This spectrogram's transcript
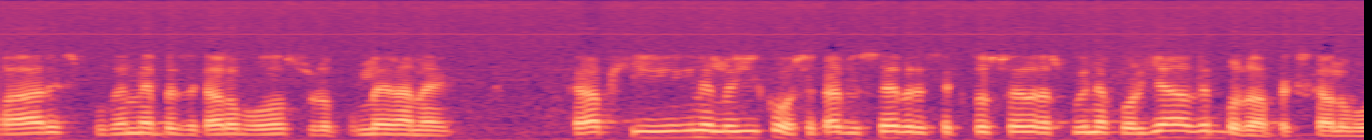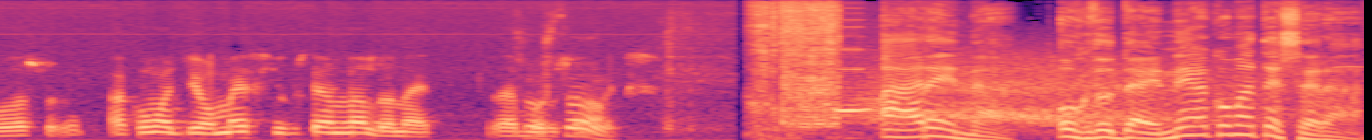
Ο Άρης που δεν έπαιζε καλό ποδόσφαιρο που λέγανε κάποιοι είναι λογικό. Σε κάποιες έδρες εκτός έδρας που είναι χωριά δεν μπορεί να παίξει καλό ποδόσφαιρο. Ακόμα και ο Μέση και ο Κριστιανό Ρονάλντο να δεν μπορούσε Σωστό. να παίξει. Αρένα 89,4.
